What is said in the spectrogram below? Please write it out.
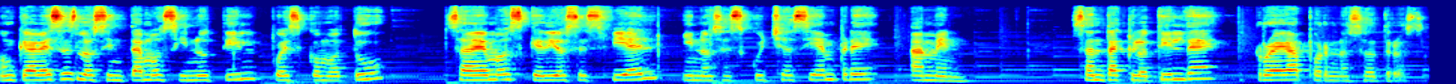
aunque a veces lo sintamos inútil, pues como tú, sabemos que Dios es fiel y nos escucha siempre. Amén. Santa Clotilde, ruega por nosotros.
